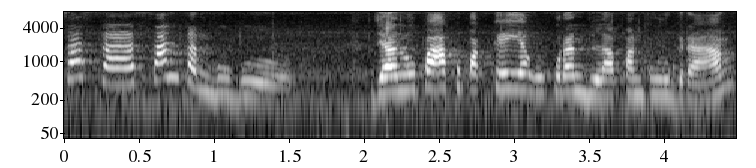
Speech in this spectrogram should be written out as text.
sasa santan bubuk. Jangan lupa aku pakai yang ukuran 80 gram.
